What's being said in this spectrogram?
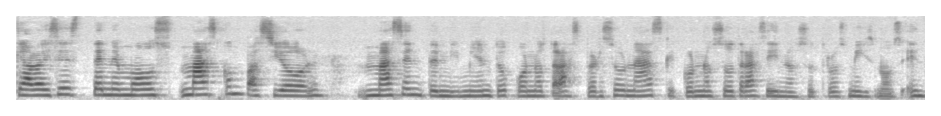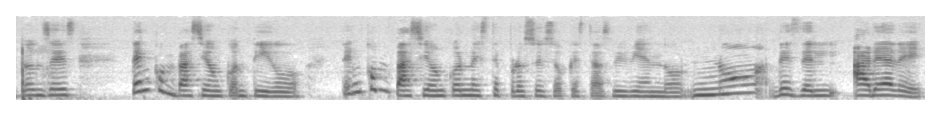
que a veces tenemos más compasión, más entendimiento con otras personas que con nosotras y nosotros mismos. Entonces, ten compasión contigo, ten compasión con este proceso que estás viviendo, no desde el área de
